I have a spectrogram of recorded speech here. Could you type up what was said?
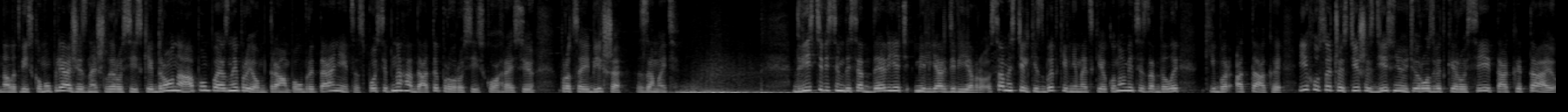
На литвійському пляжі знайшли російський дрон, а помпезний прийом Трампа у Британії це спосіб нагадати про російську агресію. Про це і більше за мить. 289 мільярдів євро. Саме стільки збитків німецькій економіці завдали кібератаки. Їх усе частіше здійснюють розвідки Росії та Китаю.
